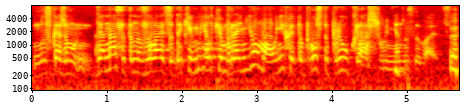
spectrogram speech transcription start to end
ну, скажем, для нас это называется таким мелким враньем, а у них это просто приукрашивание называется.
